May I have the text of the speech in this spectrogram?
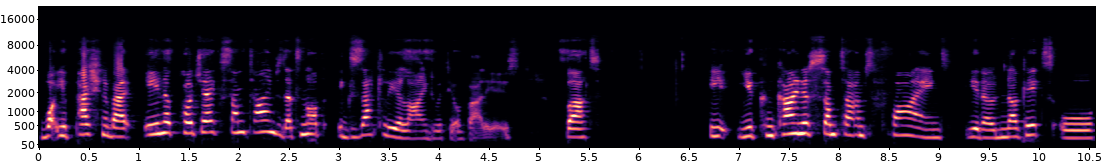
what you're passionate about in a project sometimes that's not exactly aligned with your values but you, you can kind of sometimes find you know nuggets or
